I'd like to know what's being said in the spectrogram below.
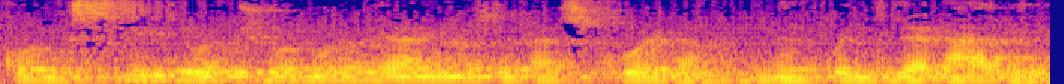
con 7, 8 o 9 años de la escuela no encuentre a nadie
